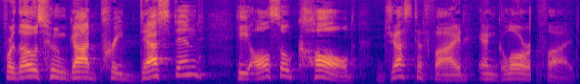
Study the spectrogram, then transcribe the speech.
"For those whom God predestined, he also called, justified and glorified."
